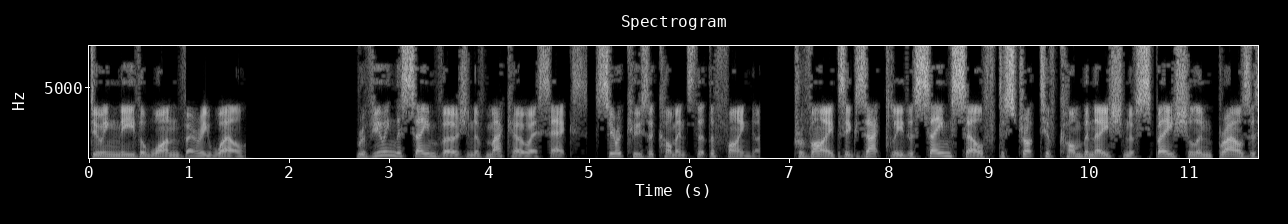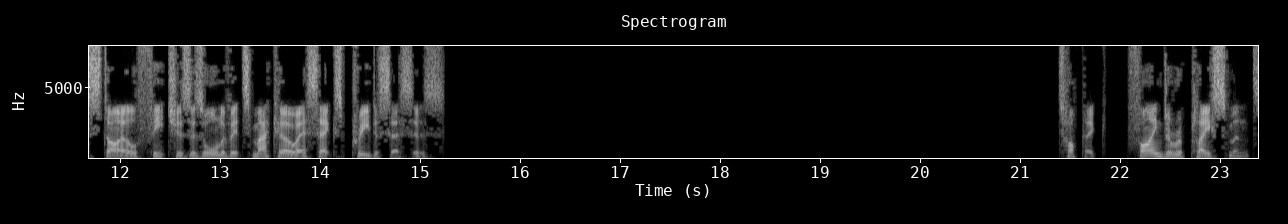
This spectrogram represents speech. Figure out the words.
doing neither one very well. Reviewing the same version of Mac OS X, comments that the Finder provides exactly the same self-destructive combination of spatial and browser-style features as all of its Mac OS X predecessors. Finder replacements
